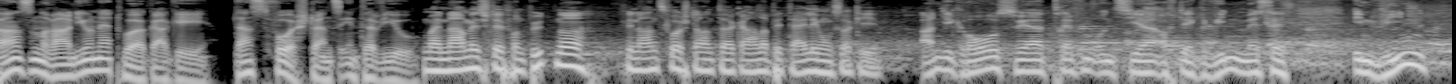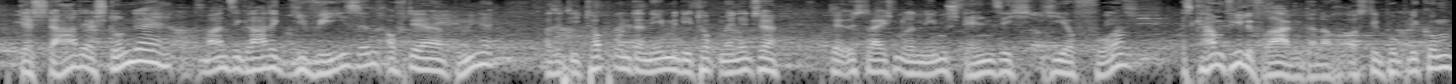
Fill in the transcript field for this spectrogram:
Börsenradio Network AG. Das Vorstandsinterview. Mein Name ist Stefan Büttner, Finanzvorstand der Agrana Beteiligungs AG. Andi Groß, wir treffen uns hier auf der Gewinnmesse in Wien. Der Star der Stunde, waren Sie gerade gewesen auf der Bühne? Also die Top-Unternehmen, die Top-Manager der österreichischen Unternehmen stellen sich hier vor. Es kamen viele Fragen dann auch aus dem Publikum.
